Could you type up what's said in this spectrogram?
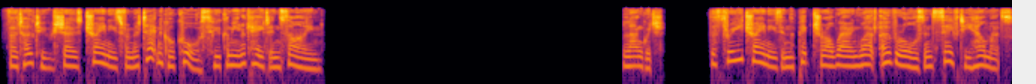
Photo 2 shows trainees from a technical course who communicate in sign. Language. The three trainees in the picture are wearing work overalls and safety helmets.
